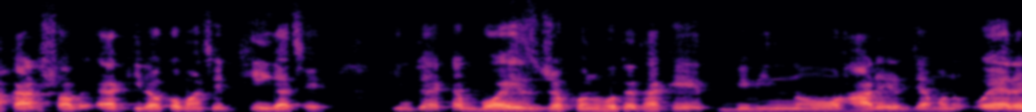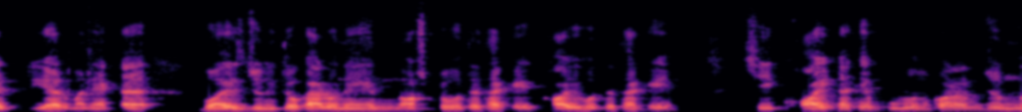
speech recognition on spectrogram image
আকার সব একই রকম আছে, ঠিক আছে। কিন্তু একটা বয়স যখন হতে থাকে, বিভিন্ন হাড়ের যেমন ওয়ার টিয়ার মানে একটা বয়সজনিত কারণে নষ্ট হতে থাকে, ক্ষয় হতে থাকে, সেই ক্ষয়টাকে পূরণ করার জন্য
